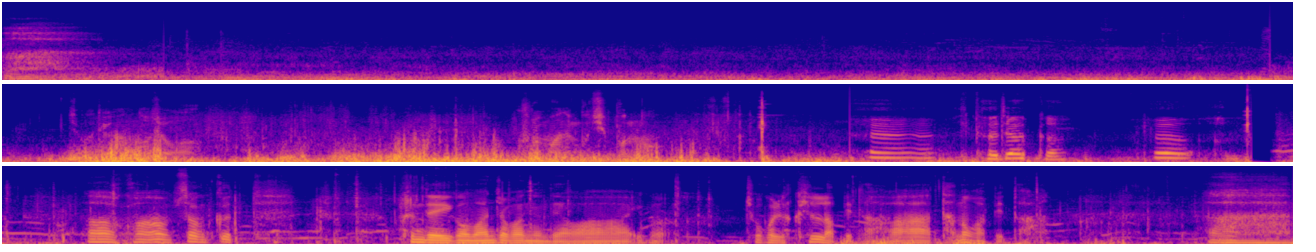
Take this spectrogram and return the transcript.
아. 저 어디 갔노 저거 그럼 안에 무지 붙노 더 잘까 아 광합성 끝 근데 이거 만져봤는데 와 이거 초콜릿 큰일 납니다 와 단호가 삐다 아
